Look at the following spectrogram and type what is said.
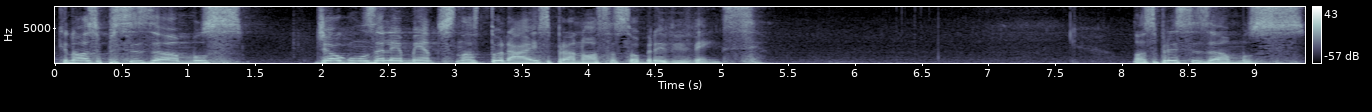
que nós precisamos de alguns elementos naturais para a nossa sobrevivência. Nós precisamos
